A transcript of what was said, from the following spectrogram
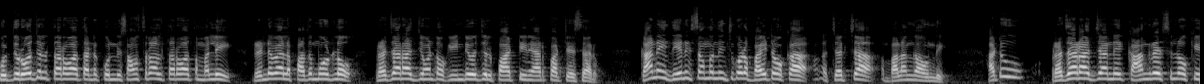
కొద్ది రోజుల తర్వాత అంటే కొన్ని సంవత్సరాల తర్వాత మళ్ళీ రెండు వేల పదమూడులో ప్రజారాజ్యం అంటే ఒక ఇండివిజువల్ పార్టీని ఏర్పాటు చేశారు. కానీ దీనికి సంబంధించి కూడా బయట ఒక చర్చ బలంగా ఉంది. అటు ప్రజారాజ్యాన్ని కాంగ్రెస్లోకి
